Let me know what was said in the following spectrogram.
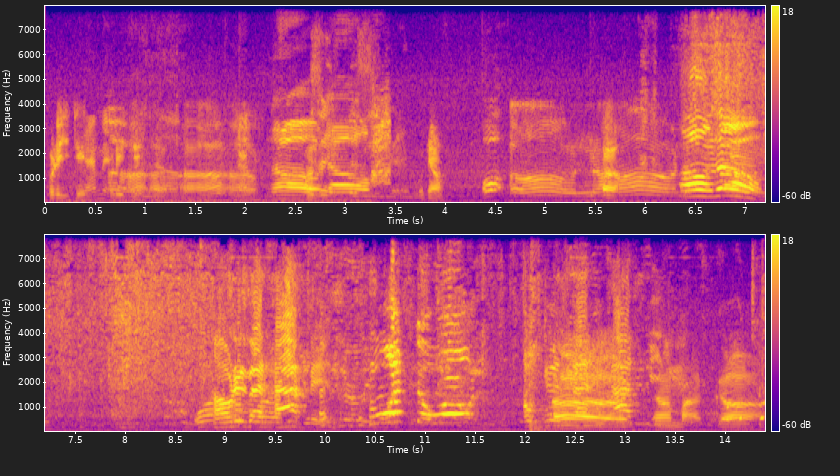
What do you do? Damn it. What do you Uh do? oh. No, Was it- no. No. Oh no. Oh. Oh, Oh What How the did that happen? no! What the world? How did that Oh, happen? oh my god.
